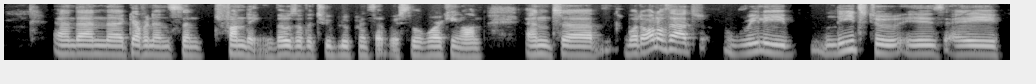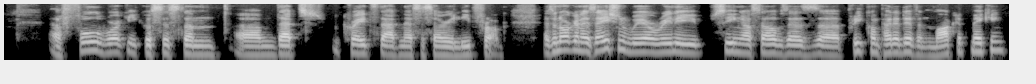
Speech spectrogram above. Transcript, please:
and then uh, governance and funding. Those are the two blueprints that we're still working on. And uh, what all of that really leads to is a a full work ecosystem um, that creates that necessary leapfrog. As an organization, we are really seeing ourselves as uh, pre competitive and market making.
